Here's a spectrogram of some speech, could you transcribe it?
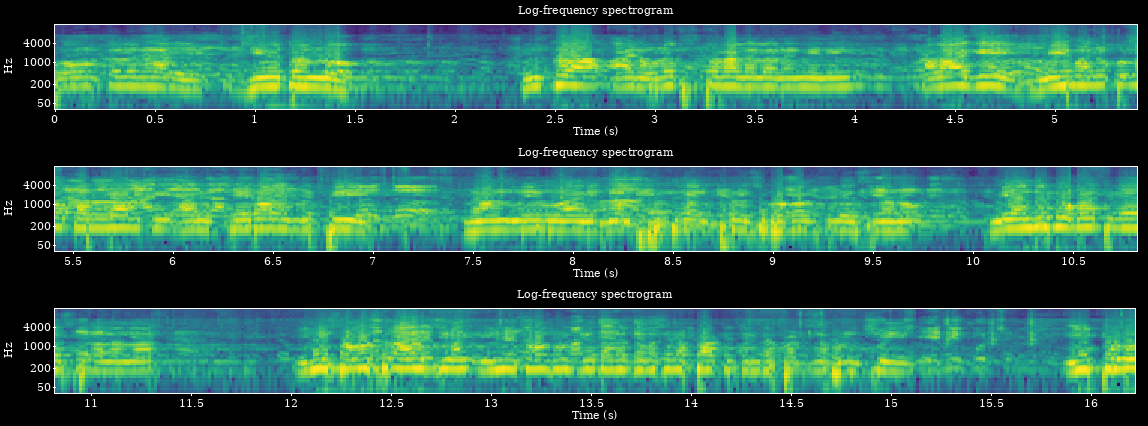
పవన్ కళ్యాణ్ గారి జీవితంలో ఇంకా ఆయన ఉన్నత స్థానాలు వెళ్ళాలని అలాగే మేము అనుకున్న గమ్యానికి ఆయన చేరాలని చెప్పి మేము మేము ఆయన మనస్ఫూర్తిగా శుభాకాంక్షలు చేస్తున్నాను మీ అందరికీ ఒకటి తెలియజేస్తున్నానన్నా. ఇన్ని సంవత్సరాల జీ- ఇన్ని సంవత్సరాల జీవితంలో జనసేన పార్టీ జెండా పట్టినప్పటి నుంచి ఇప్పుడు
